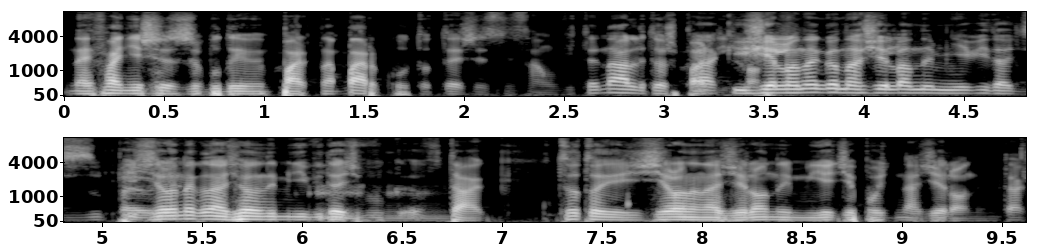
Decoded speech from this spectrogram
Najfajniejsze jest, że budujemy park na parku, to też jest niesamowite, no ale to już park Tak, i zielonego na zielonym nie widać I zupełnie. zielonego na zielonym nie widać, w, w, tak. Co to jest zielone na zielonym i jedzie po, na zielonym, tak?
